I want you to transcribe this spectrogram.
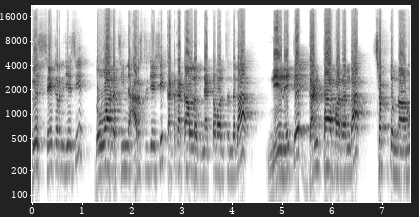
కేసు సేకరణ చేసి దువ్వాడ చిన్ని అరెస్ట్ చేసి కటకటాల్లోకి నెట్టవలసిందిగా నేనైతే గంటాపదంగా చెప్తున్నాను.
